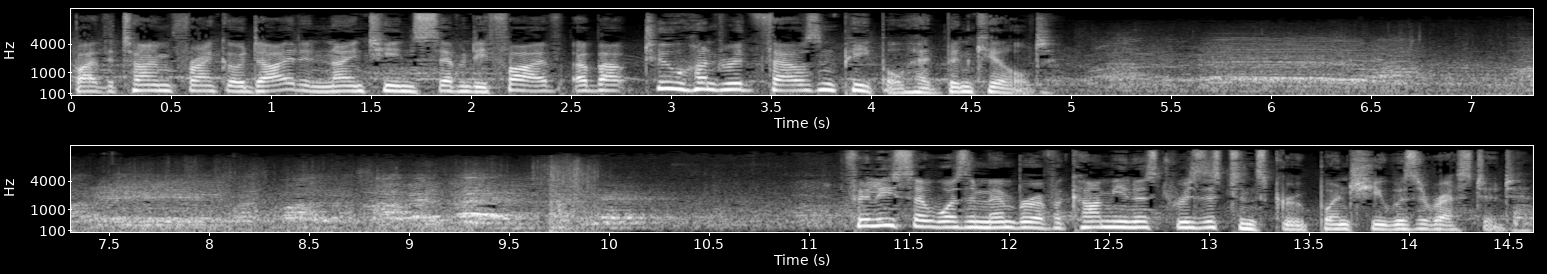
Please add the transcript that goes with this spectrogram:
By the time Franco died in 1975, about 200,000 people had been killed. Felisa was a member of a communist resistance group when she was arrested.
